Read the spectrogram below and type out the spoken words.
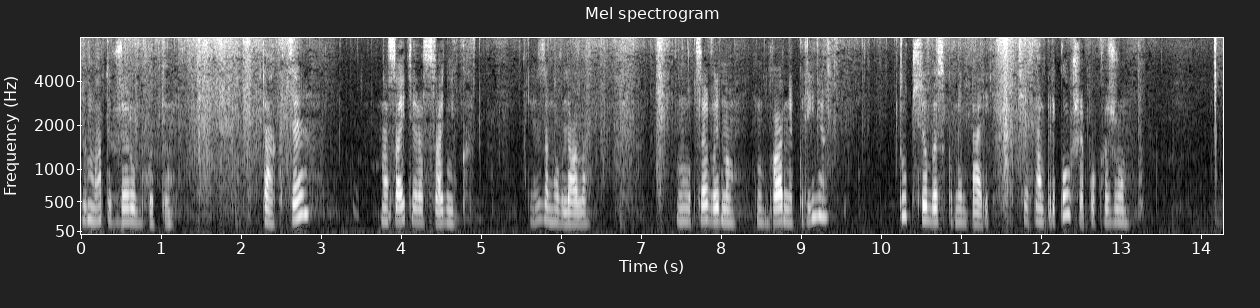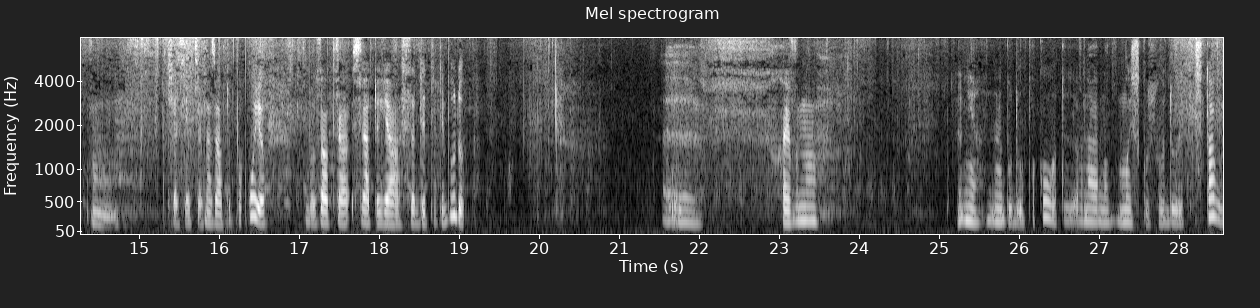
Буду мати вже роботу. Так, це на сайті розсадник. Я замовляла. Ну, це видно гарне коріння. Тут все без коментарів. Зараз вам прикол ще покажу. Зараз я це назад упакую, бо завтра свято я садити не буду. Е, хай воно. Ні, не буду упаковувати. Наверно, миску з водою поставлю,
